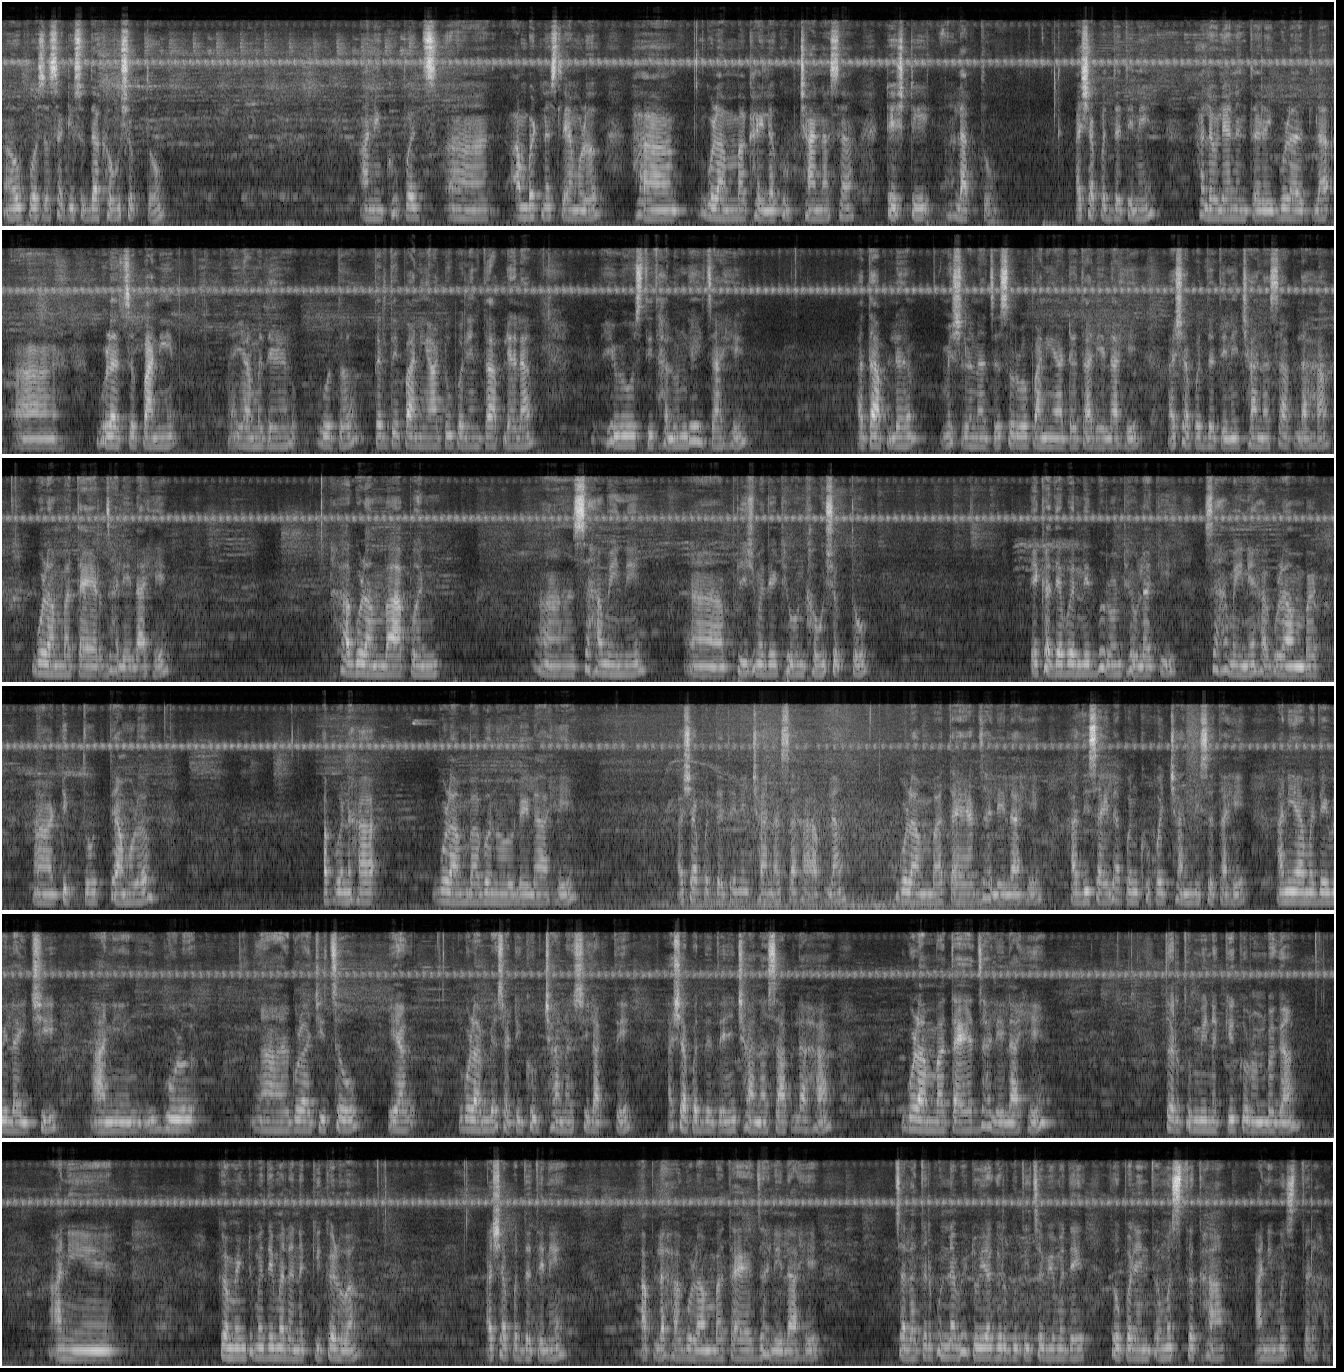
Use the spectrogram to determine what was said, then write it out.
उपवासासाठी सुद्धा खाऊ शकतो. आणि खूपच आंबट नसल्यामुळं हा गुळांबा खायला खूप छान असा टेस्टी लागतो. अशा पद्धतीने हलवल्यानंतर गुळातला गुळाचं पाणी यामध्ये होतं. तर ते पाणी आटूपर्यंत आपल्याला हे व्यवस्थित हलवून घ्यायचं आहे. आता आपलं मिश्रणाचं सर्व पाणी आटत आलेलं आहे. अशा पद्धतीने छान असा आपला हा गुळांबा तयार झालेला आहे. हा गुळांबा आपण सहा महिने फ्रीजमध्ये ठेवून खाऊ शकतो. एखाद्या बरणीत भरून ठेवला की सहा महिने हा गुळांबा टिकतो. त्यामुळं आपण हा गुळांबा बनवलेला आहे. अशा पद्धतीने छान असा हा आपला गुळांबा तयार झालेला आहे. हा दिसायला पण खूपच छान दिसत आहे. आणि यामध्ये विलायची आणि गुळ गुळाची चव या गुळांब्यासाठी खूप छान अशी लागते. अशा पद्धतीने छान असा आपला हा गुळांबा तयार झालेला आहे. तर तुम्ही नक्की करून बघा आणि कमेंटमध्ये मला नक्की कळवा. अशा पद्धतीने आपला हा गुळांबा तयार झालेला आहे. चला तर पुन्हा भेटूया घरगुती चवीमध्ये. तोपर्यंत मस्त खा आणि मस्त राहा.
